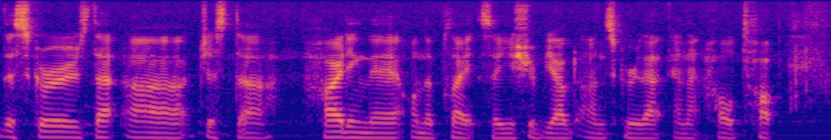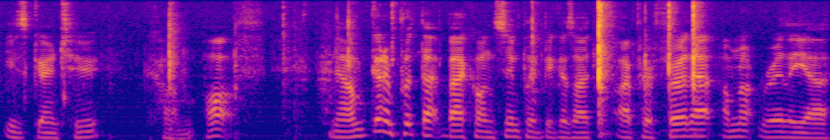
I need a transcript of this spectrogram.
the screws that are just uh, hiding there on the plate so you should be able to unscrew that and that whole top is going to come off. Now I'm going to put that back on simply because I, I prefer that. I'm not really a,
